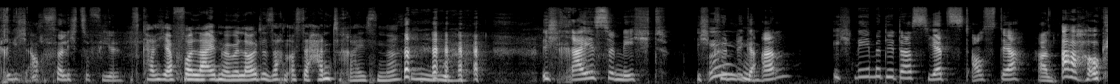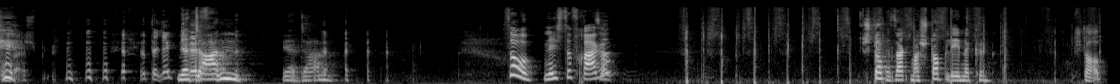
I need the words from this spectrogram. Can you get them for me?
kriege ich auch völlig zu viel. Das kann ich ja voll leiden, wenn mir Leute Sachen aus der Hand reißen, ne? Ich reiße nicht. Ich kündige an. Ich nehme dir das jetzt aus der Hand. Ah, okay. Direkt Ja, essen. dann. Ja, dann. So, nächste Frage. Stopp. Ja, sag mal, stopp, Leneken. Stopp.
